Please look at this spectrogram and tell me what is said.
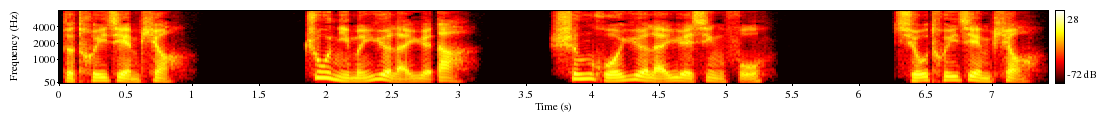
的推荐票。祝你们越来越大，生活越来越幸福。求推荐票，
